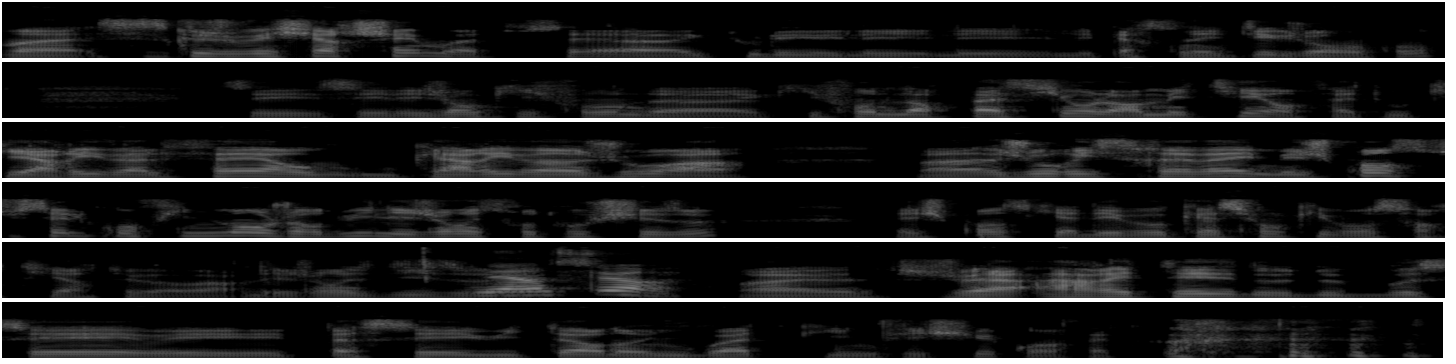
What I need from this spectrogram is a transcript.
Ouais, c'est ce que je vais chercher, moi, tu sais, avec tous les, les, les, personnalités que je rencontre. C'est les gens qui font, de, qui font de leur passion leur métier, en fait, ou qui arrivent à le faire, ou, qui arrivent un jour à. Un jour, ils se réveillent. Mais je pense, tu sais, le confinement, aujourd'hui, les gens, ils se retrouvent chez eux. Et je pense qu'il y a des vocations qui vont sortir, tu vas voir. Les gens, ils se disent. Bien sûr. Ouais, je vais arrêter de, de bosser et de passer 8 heures dans une boîte qui me fait chier, quoi, en fait.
